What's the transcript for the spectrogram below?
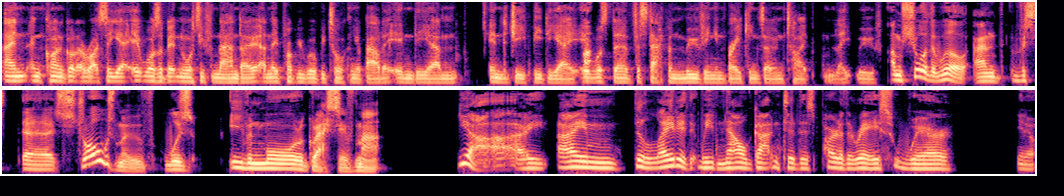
and and kind of got that right. So yeah, it was a bit naughty from Nando, and they probably will be talking about it in the um, in the GPDA. It uh, was the Verstappen moving in braking zone type late move. I'm sure they will, and uh, Stroll's move was even more aggressive, Matt yeah, I I'm delighted that we've now gotten to this part of the race where you know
